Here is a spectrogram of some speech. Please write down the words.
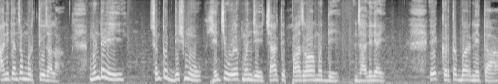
आणि त्यांचा मृत्यू झाला. मंडळी संतोष देशमुख यांची ओळख म्हणजे चार ते पाच गावामध्ये झालेली आहे. एक कर्तबगार नेता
